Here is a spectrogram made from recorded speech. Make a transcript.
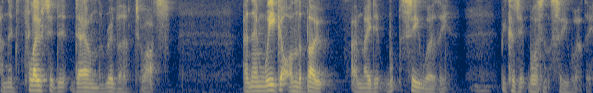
and they'd floated it down the river to us. And then we got on the boat and made it seaworthy because it wasn't seaworthy.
